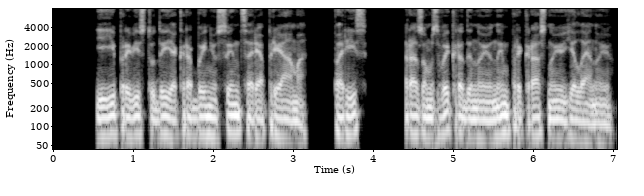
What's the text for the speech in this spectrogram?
Її привіз туди як рабиню син царя Пріама, Паріс, разом з викраденою ним прекрасною Єленою.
